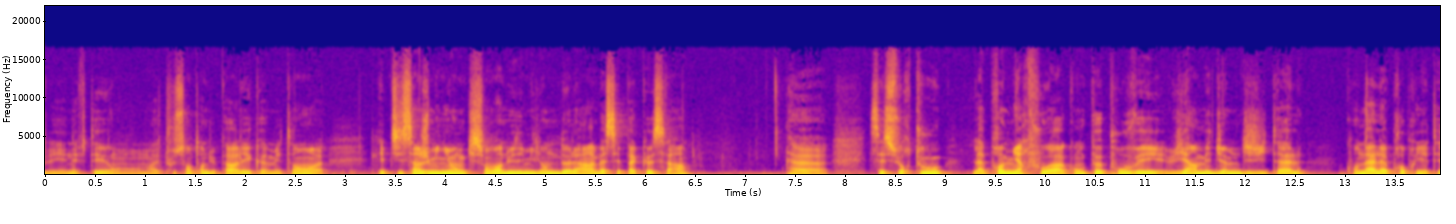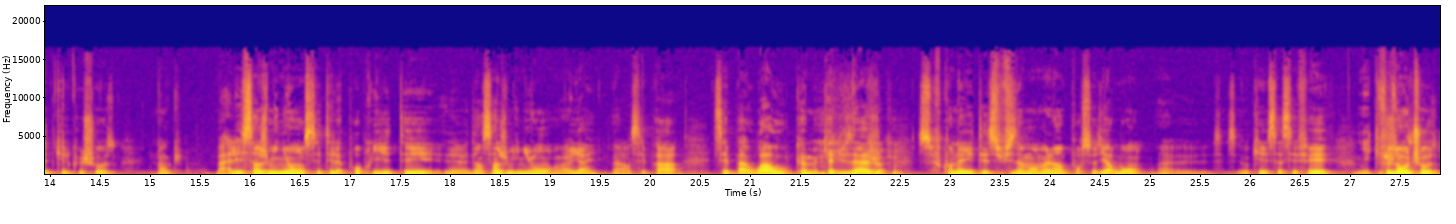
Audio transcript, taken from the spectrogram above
les NFT, on, a tous entendu parler comme étant les petits singes mignons qui sont vendus des millions de dollars. Et ben, c'est pas que ça. c'est surtout la première fois qu'on peut prouver via un médium digital qu'on a la propriété de quelque chose. Donc, bah, les singes mignons, c'était la propriété euh, d'un singe mignon. Alors, c'est pas c'est pas waouh comme cas d'usage, sauf qu'on a été suffisamment malin pour se dire bon, euh, ok, ça c'est fait, faisons autre chose.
